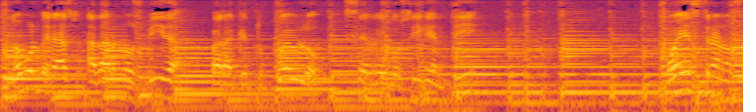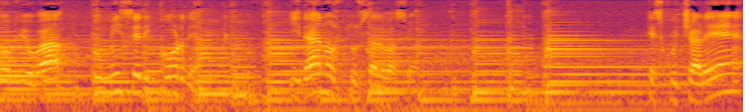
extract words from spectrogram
¿No volverás a darnos vida para que tu pueblo se regocije en ti? Muéstranos, oh Jehová, tu misericordia y danos tu salvación. Escucharé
